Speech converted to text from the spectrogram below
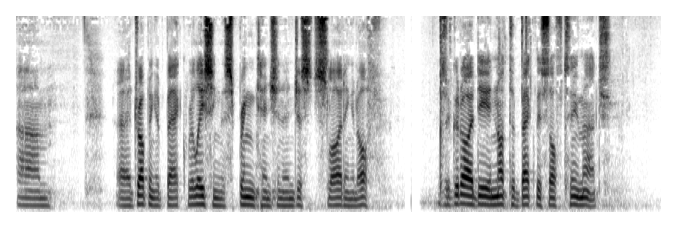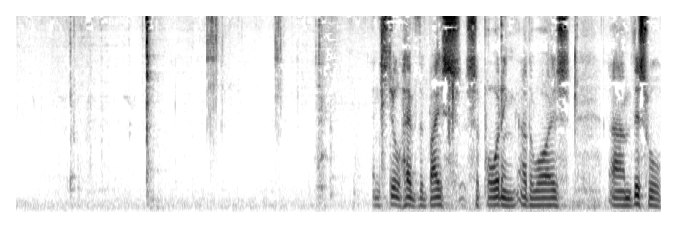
um, uh, dropping it back, releasing the spring tension and just sliding it off. It's a good idea not to back this off too much. And still have the base supporting, otherwise um, this will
